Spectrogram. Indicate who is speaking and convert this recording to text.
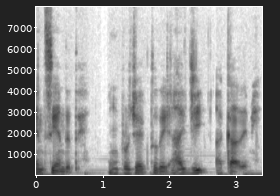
Speaker 1: Enciéndete, un proyecto de IG Academy.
